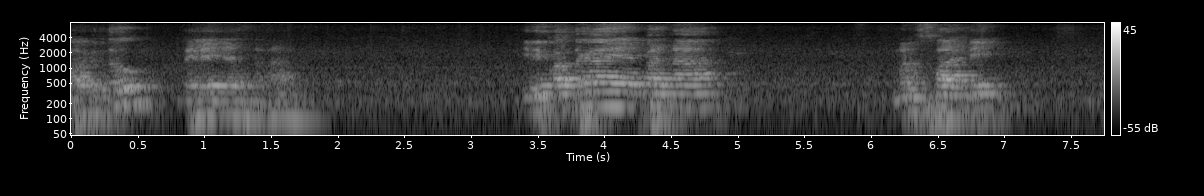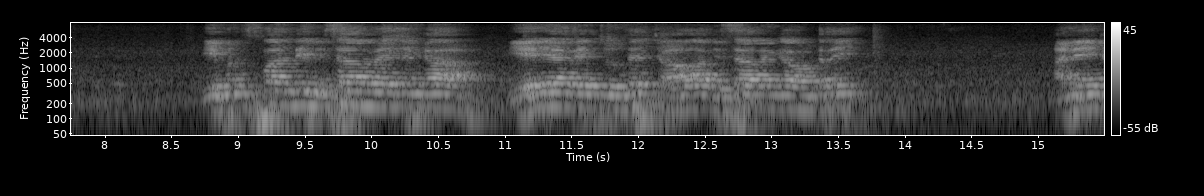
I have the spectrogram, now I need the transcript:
పలుకుతూ తెలియజేస్తున్నాను. ఇది కొత్తగా ఏర్పడిన మున్సిపాలిటీ. ఈ మున్సిపాలిటీ విశాలవేశంగా ఏరియా వేసి చూస్తే చాలా విశాలంగా ఉంటుంది. అనేక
